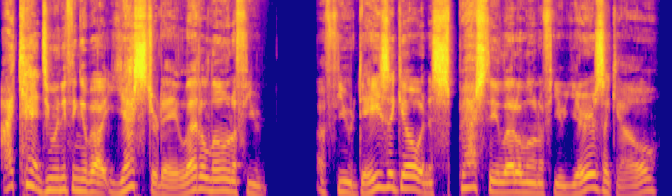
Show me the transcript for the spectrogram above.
I can't do anything about yesterday, let alone a few a few days ago and especially let alone a few years ago.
